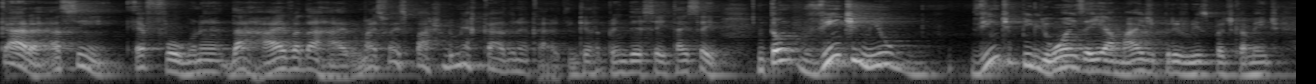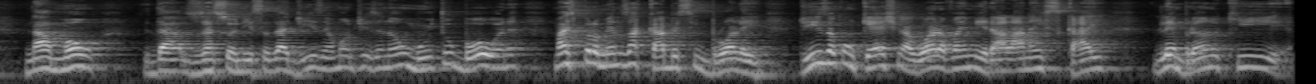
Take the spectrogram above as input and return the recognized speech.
Cara, assim, é fogo, né? Dá raiva, dá raiva, mas faz parte do mercado, né, cara? Tem que aprender a aceitar isso aí. Então, 20 mil 20 bilhões aí a mais de prejuízo praticamente na mão dos acionistas da Disney, é uma notícia não muito boa, né? Mas pelo menos acaba esse embrolho aí. Diz a Comcast agora vai mirar lá na Sky, lembrando que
